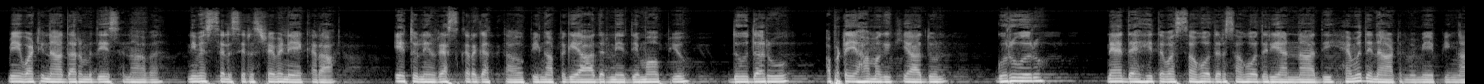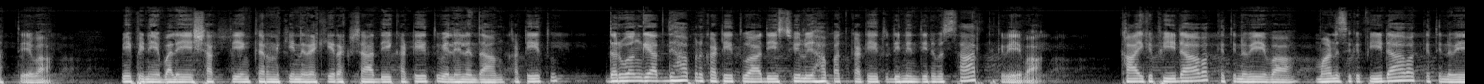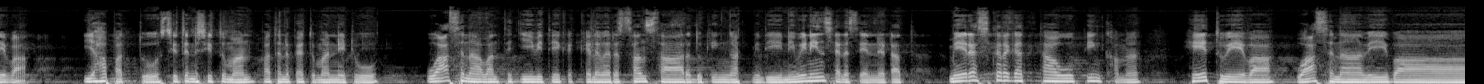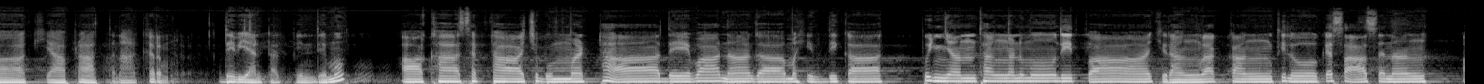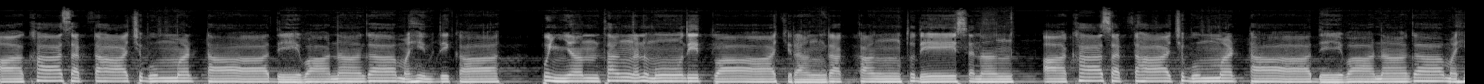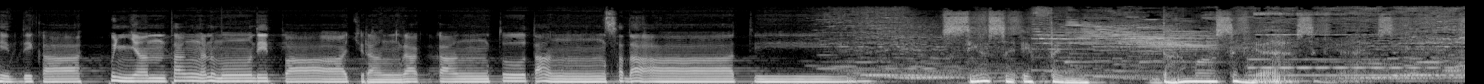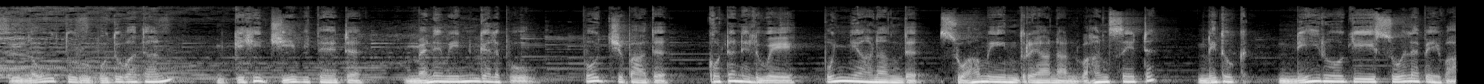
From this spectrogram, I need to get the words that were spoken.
මේ වටිනා ධර්ම දේශනාව නිවස්සල සිර ශ්‍රවණය කරා ඒ තුළින් රැස් කරගත්තාව පින් අපගේ ආදරණය දෙමවපියු දූදරුව අපට යහමග කියාදුන් ගුරුවරු නෑදැහිතවත් සහෝදර සහෝදරියන්නාදී හැම දෙනාටම මේ පින් අත්තේවා. මේ පිනේ බලයේ ශක්තියෙන් කරන කියන රැකී රක්ෂාදී කටයුතු වෙළහෙළඳාම් කටයුතු දරුවන්ගේ අධ්‍යාපන කටයුතු ආදී සියලු යහපත් කටයුතු දිනෙන් දිනම සාර්ථක වේවා. කායික පීඩාවක් ඇතින වේවා මානසික පීඩාවක් ඇතින වේවා. යහපත් වූ සිතන සිතුමන් පතන පැතුමන්නට වූ වාසනාවන්ත ජීවිතයක කෙලවර සංසාරදුකින් අත්මිදී නිවෙනින් සැනසෙන්න්නටත් මේ රැස් කරගත්තා වූ පින්කම හේතුවේවා වාසනාවේවා කියා ප්‍රාර්ථනා කරමු. දෙවියන්ටත් පින් දෙමු ආකාසට්ටාච බුම්මට්ටා දේවානාගා මහිද්දිකා පුඤ්ඥන්තං අනුමෝදිත්වා චිරංරක්කං තිලෝක ශාසනං ආකාසට්ටාච බුම්මට්ටා දේවානාගා මහිද්දිකා පුඤ්ඥන්තං අනුමෝදිත්වා චිරංරක්කංතු දේශනං ආකාසට්ටාච බුම්මට්ටා දේවානාගා මහිද්දිකා පුඤ්ඥන්තං අනුමෝදිත්වා චිරංරක්කංතු තං සදාති සිරස එෆෙන් ධර්මාසනය. ලෝතුරු බුදුවදන් ගිහි ජීවිතයට මැනවින් ගැලපූ පූජ්‍යපාද කොටනෙළුවේ පුඤ්ඥානන්ද ස්වාමීන්ද්‍රයාණන් වහන්සේට නිදුක් නීරෝගී සුවලැබේවා.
